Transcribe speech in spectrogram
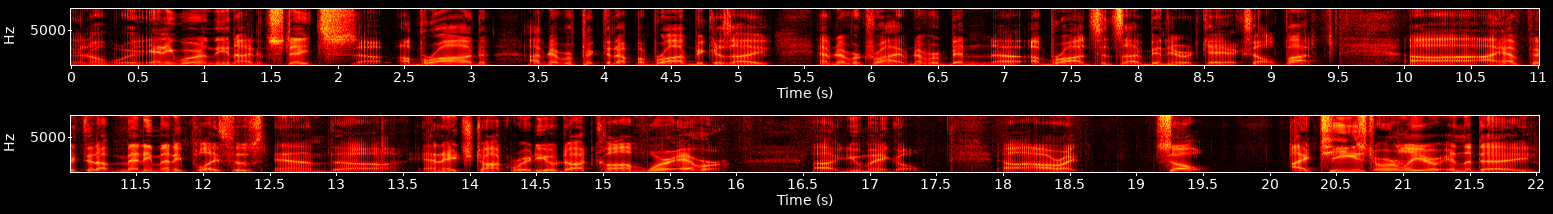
you know, anywhere in the United States, uh, abroad. I've never picked it up abroad because I have never tried. I've never been uh, abroad since I've been here at KXL, but. Uh, I have picked it up many, many places, and uh, nhtalkradio.com, wherever you may go. All right. So, I teased earlier in the day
